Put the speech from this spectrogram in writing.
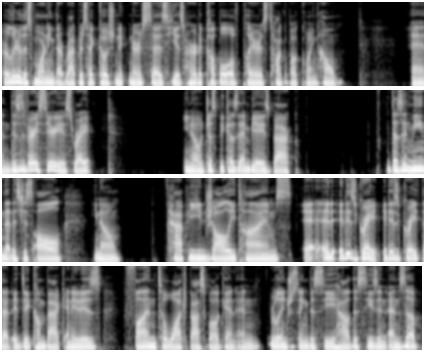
earlier this morning that raptors head coach nick nurse says he has heard a couple of players talk about going home and this is very serious right you know just because the nba is back doesn't mean that it's just all, you know, happy, jolly times. It, it is great. It is great that it did come back and it is fun to watch basketball again and really interesting to see how this season ends up.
